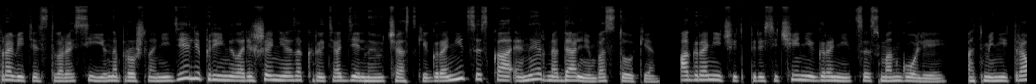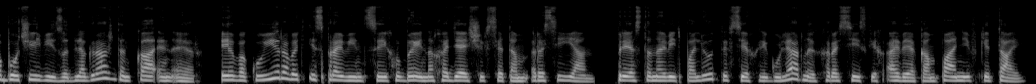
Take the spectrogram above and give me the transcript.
Правительство России на прошлой неделе приняло решение закрыть отдельные участки границы с КНР на Дальнем Востоке, ограничить пересечение границы с Монголией, отменить рабочие визы для граждан КНР, эвакуировать из провинции Хубэй находящихся там россиян, приостановить полеты всех регулярных российских авиакомпаний в Китай,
